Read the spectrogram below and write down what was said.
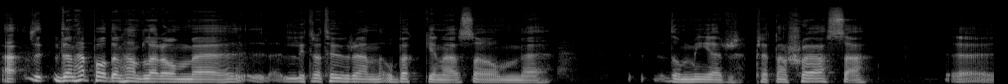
Ja, Den här podden handlar om eh, litteraturen och böckerna som eh, de mer pretentiösa eh,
